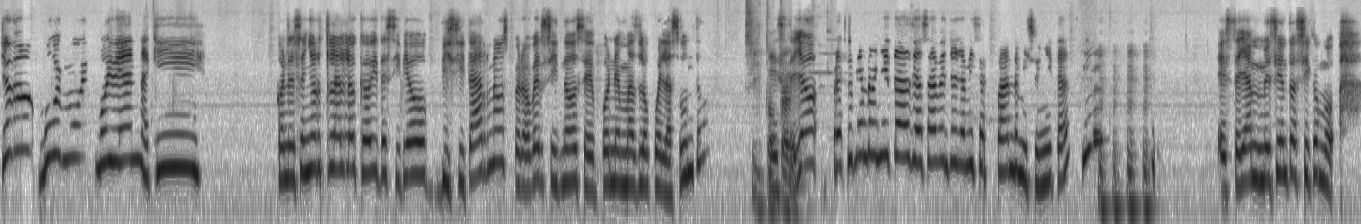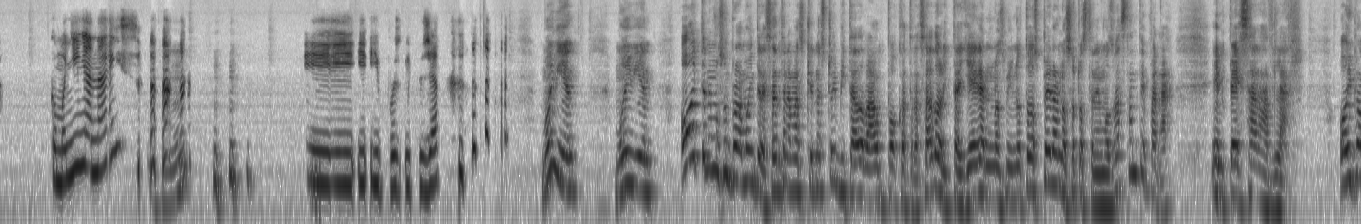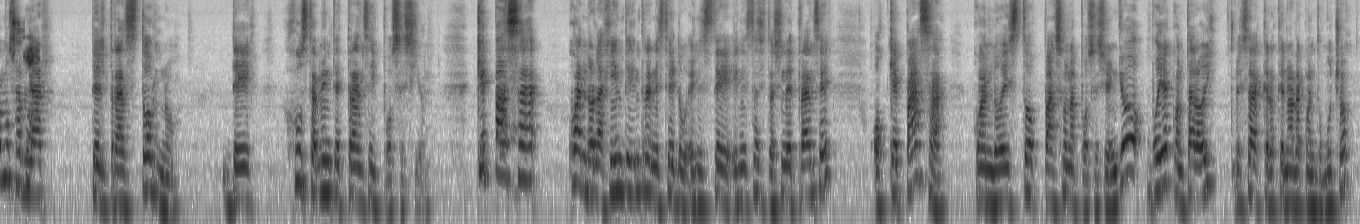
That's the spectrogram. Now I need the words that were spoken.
Yo muy, muy, muy bien aquí con el señor Tlalo que hoy decidió visitarnos, pero a ver si no se pone más loco el asunto. Sí, total. Este, yo presumiendo uñitas, ya saben, yo ya me hice fan de mis uñitas. Este, ya me siento así como, como niña nice y, y, y pues, y pues ya. Muy bien, muy bien. Hoy tenemos un programa muy interesante, nada más que nuestro invitado va un poco atrasado. Ahorita llegan unos minutos, pero nosotros tenemos bastante para empezar a hablar. Hoy vamos a hablar del trastorno de justamente trance y posesión. ¿Qué pasa cuando la gente entra en, este, en, este, en esta situación de trance? ¿O qué pasa cuando esto pasa una posesión? Yo voy a contar hoy, esa creo que no la cuento mucho,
